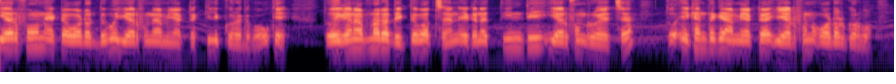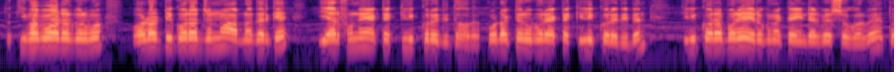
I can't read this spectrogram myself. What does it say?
ইয়ারফোন একটা অর্ডার দেবো ইয়ারফোনে আমি একটা ক্লিক করে দেবো ওকে তো এখানে আপনারা দেখতে পাচ্ছেন, এখানে তিনটি ইয়ারফোন রয়েছে। তো এখান থেকে আমি একটা ইয়ারফোন অর্ডার করব। তো কীভাবে অর্ডার করব? অর্ডারটি করার জন্য আপনাদেরকে ইয়ারফোনে একটা ক্লিক করে দিতে হবে। প্রোডাক্টের উপরে একটা ক্লিক করে দিবেন। ক্লিক করার পরে এরকম একটা ইন্টারফেস শো করবে। তো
